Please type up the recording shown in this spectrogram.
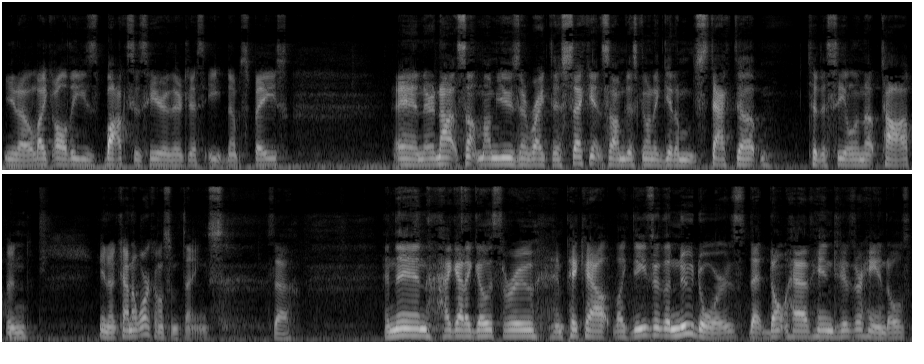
you know, like all these boxes here, they're just eating up space. And they're not something I'm using right this second, so I'm just going to get them stacked up to the ceiling up top and, you know, kind of work on some things. So, and then I got to go through and pick out, like these are the new doors that don't have hinges or handles.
